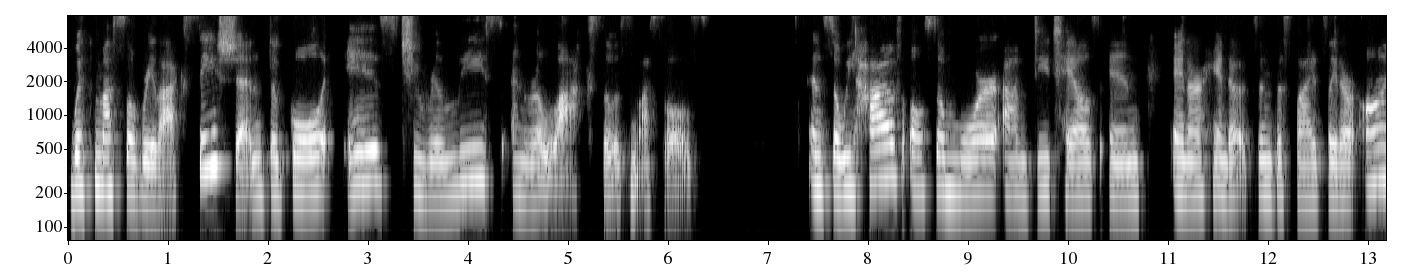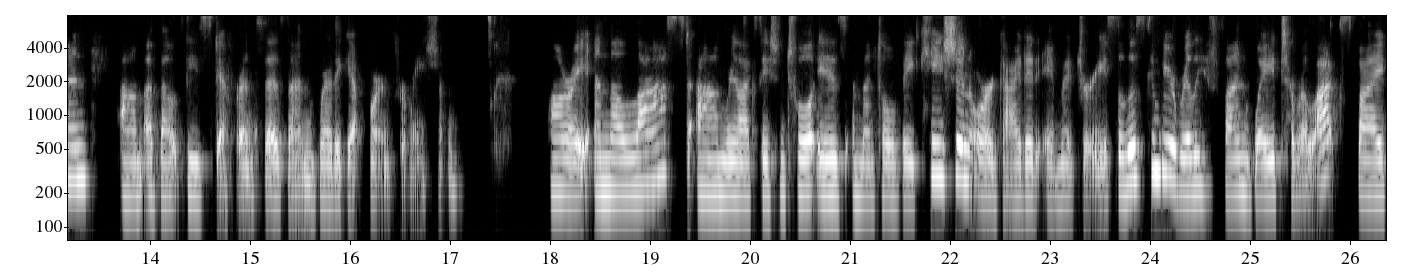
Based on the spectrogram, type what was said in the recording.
With muscle relaxation, the goal is to release and relax those muscles. And so we have also more um, details in, in our handouts and the slides later on um, about these differences and where to get more information. All right, and the last um, relaxation tool is a mental vacation or guided imagery. So this can be a really fun way to relax by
